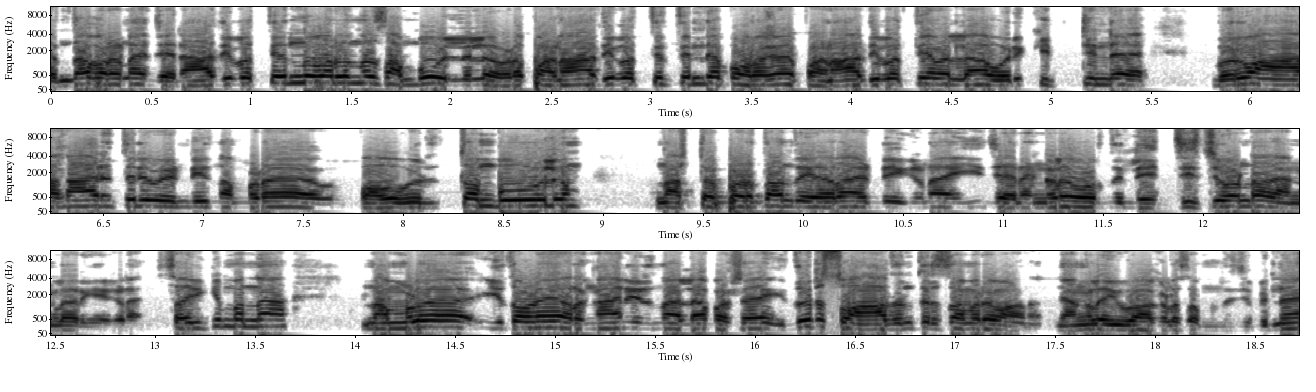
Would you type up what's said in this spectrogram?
എന്താ പറയണ ജനാധിപത്യം എന്ന് പറയുന്ന സംഭവം ഇല്ലല്ലോ. ഇവിടെ പണാധിപത്യത്തിന്റെ പുറകെ പണാധിപത്യമല്ല ഒരു കിറ്റിന്റെ വെറും ആഹാരത്തിന് വേണ്ടി നമ്മുടെ പൗരത്വം പോലും നഷ്ടപ്പെടുത്താൻ തയ്യാറായിട്ടിരിക്കണ ഈ ജനങ്ങളെ ഓർത്ത് ലജ്ജിച്ചുകൊണ്ടാണ് ഞങ്ങൾ ഇറങ്ങിയിരിക്കണേ. ശരിക്കും പറഞ്ഞാൽ നമ്മൾ ഈ തുണ ഇറങ്ങാനിരുന്നല്ല പക്ഷെ ഇതൊരു സ്വാതന്ത്ര്യ സമരമാണ് ഞങ്ങളെ യുവാക്കളെ സംബന്ധിച്ച്. പിന്നെ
